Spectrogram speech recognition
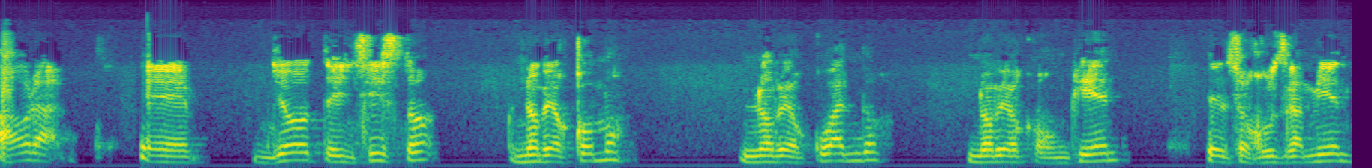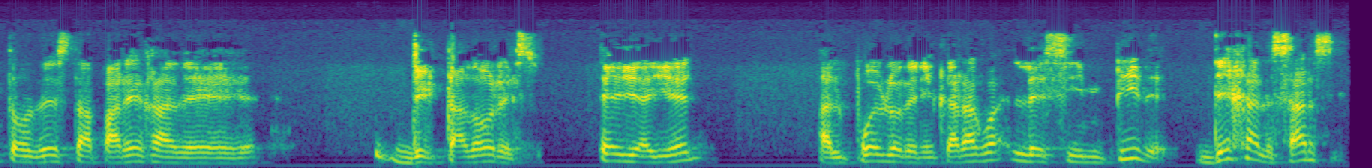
Ahora, eh, yo te insisto, no veo cómo, no veo cuándo, no veo con quién. El sojuzgamiento de esta pareja de dictadores, ella y él, al pueblo de Nicaragua, les impide, deja alzarse,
